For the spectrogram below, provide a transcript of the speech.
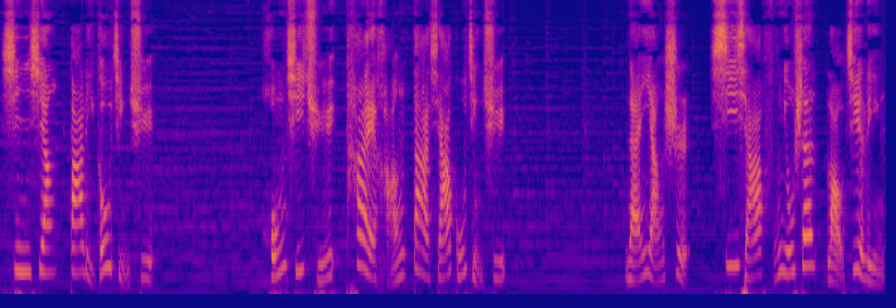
新乡八里沟景区、红旗渠太行大峡谷景区、南阳市西峡伏牛山老界岭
